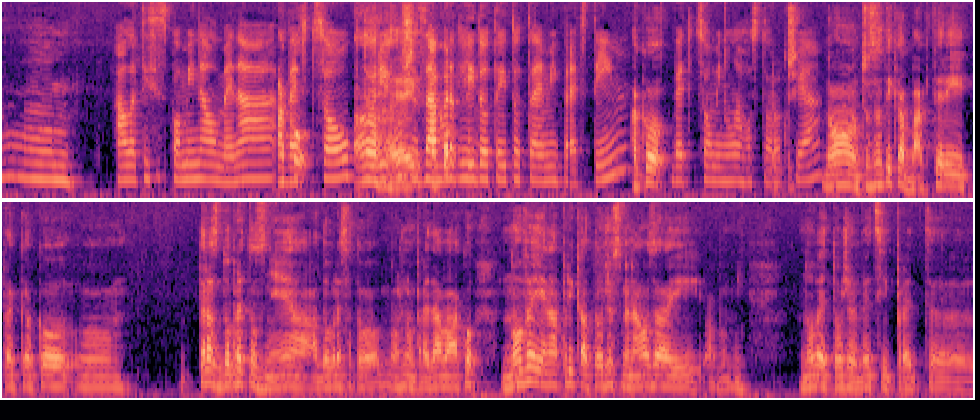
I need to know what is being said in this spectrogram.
Um, ale ty si spomínal mená Ako- vedcov, ktorí a hej, už ako- zabrdli do tejto témy predtým. ako, Vedcov minulého storočia. no, čo sa týka baktérií, tak ako... Um, teraz dobre to znie a, a dobre sa to možno predáva. Ako nové je napríklad to, že sme naozaj, alebo my, nové to, že veci pred uh,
